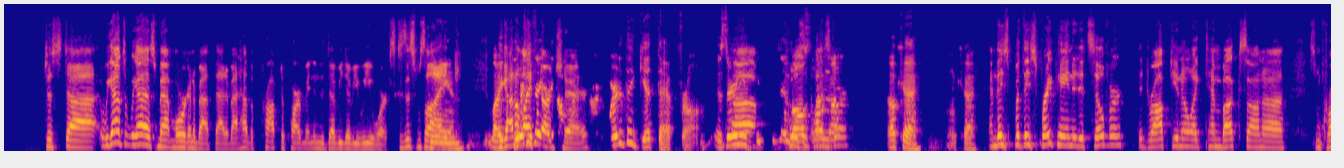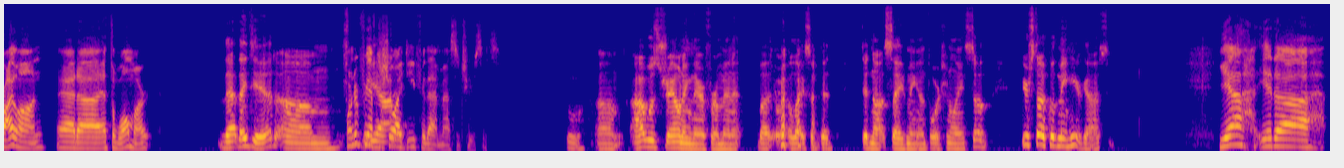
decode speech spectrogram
just uh, we got to, we got to ask Matt Morgan about that about how the prop department in the WWE works because this was like, like we got a lifeguard chair. Where did they get that from? Is there any involved? Cool not... Okay, okay. And they but they spray painted it silver. They dropped you know like ten bucks on uh some Krylon at uh at the Walmart. That they did. Um, I wonder if we have yeah. to show ID for that in Massachusetts. Ooh, um, I was drowning there for a minute, but Alexa did did not save me, unfortunately. So you're stuck with me here, guys. Yeah, it. uh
